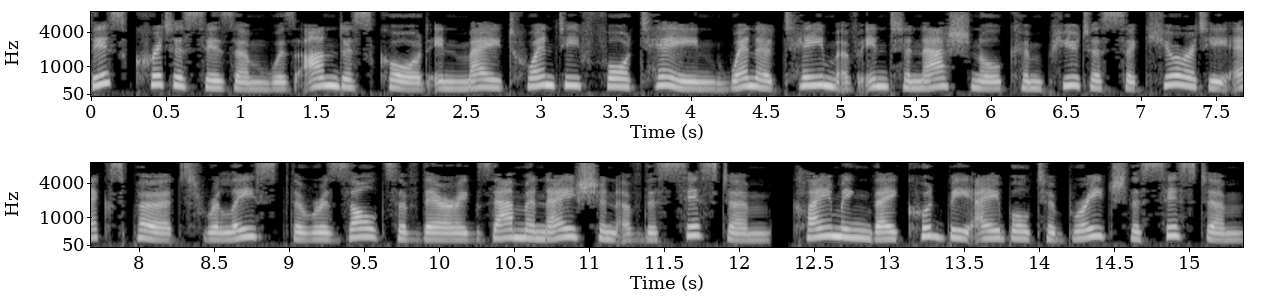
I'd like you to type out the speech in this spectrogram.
This criticism was underscored in May 2014 when a team of international computer security experts released the results of their examination of the system, claiming they could be able to breach the system,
